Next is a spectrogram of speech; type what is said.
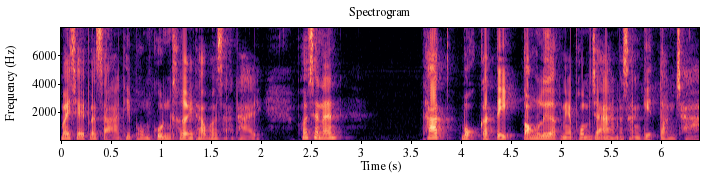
ไม่ใช่ภาษาที่ผมคุ้นเคยเท่าภาษาไทย เพราะฉะนั้นถ้าปกติต้องเลือกเนี่ยผมจะอ่านภาษาอังกฤษตอนเช้า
